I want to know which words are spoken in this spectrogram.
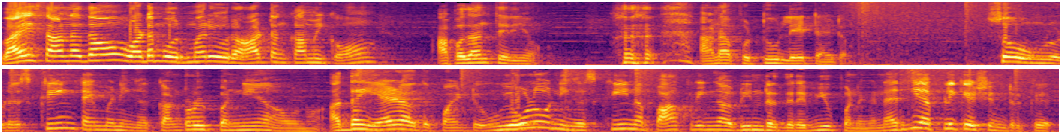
வயசானதும் உடம்பு ஒரு மாதிரி ஒரு ஆட்டம் காமிக்கும். அப்போ தான் தெரியும். ஆனால் அப்போ டூ லேட் ஆகிடும் ஸோ உங்களோட ஸ்க்ரீன் டைமை நீங்கள் கண்ட்ரோல் பண்ணியே ஆகணும். அதுதான் ஏழாவது பாயிண்ட்டு எவ்வளோ நீங்கள் ஸ்க்ரீனை பார்க்குறீங்க அப்படின்றத ரிவ்யூ பண்ணுங்கள் நிறைய அப்ளிகேஷன் இருக்குது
